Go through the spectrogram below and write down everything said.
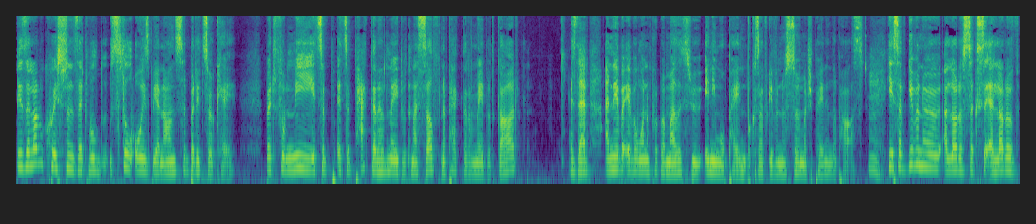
there's a lot of questions that will still always be unanswered but it's okay. But for me it's a it's a pact that i've made with myself and a pact that i've made with god is that I never ever want to put my mother through any more pain because I've given her so much pain in the past. Yes, I've given her a lot of success, a lot of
